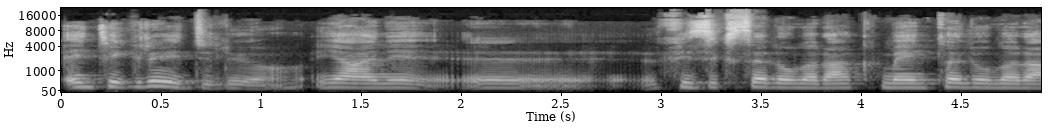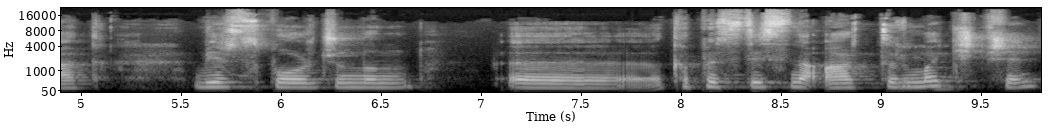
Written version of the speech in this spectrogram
entegre ediliyor. Yani e, fiziksel olarak, mental olarak bir sporcunun e, kapasitesini arttırmak için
